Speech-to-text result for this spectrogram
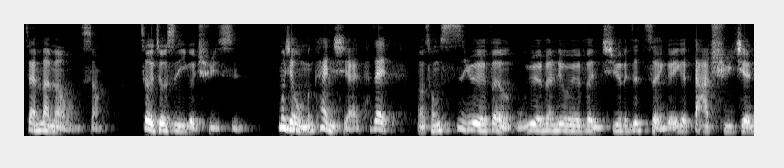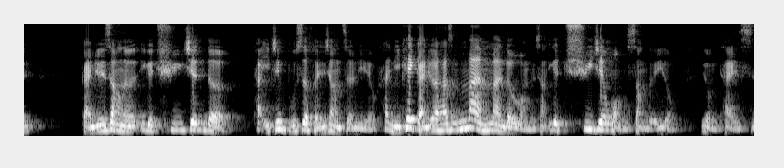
再慢慢往上。这就是一个趋势。目前我们看起来，它在呃从四月份、五月份、六月份、七月份这整个一个大区间，感觉上呢，一个区间的它已经不是横向整理了。看，你可以感觉到它是慢慢的往上，一个区间往上的一种一种态势。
